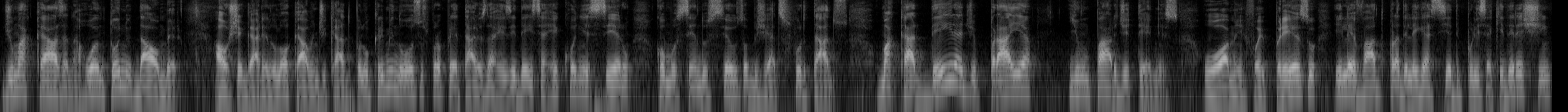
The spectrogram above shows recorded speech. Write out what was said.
de uma casa na rua Antônio Dalmer. Ao chegarem no local indicado pelo criminoso, os proprietários da residência reconheceram como sendo seus objetos furtados uma cadeira de praia e um par de tênis. O homem foi preso e levado para a delegacia de polícia aqui de Erechim,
